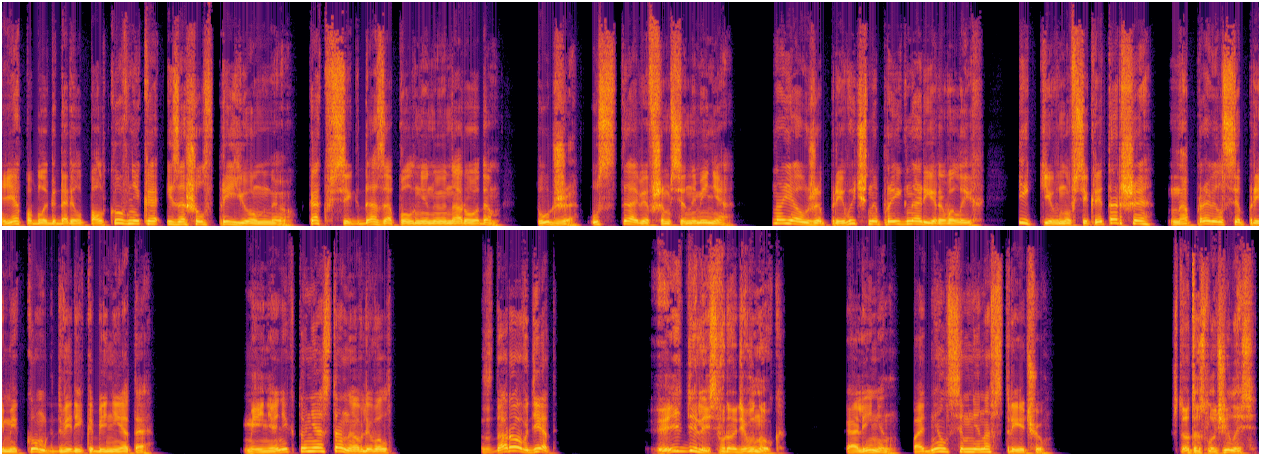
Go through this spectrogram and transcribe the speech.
Я поблагодарил полковника и зашел в приемную, как всегда заполненную народом, тут же уставившимся на меня но я уже привычно проигнорировал их и, кивнув секретарше, направился прямиком к двери кабинета. Меня никто не останавливал. «Здоров, дед!» «Виделись вроде, внук?» Калинин поднялся мне навстречу. «Что-то случилось?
